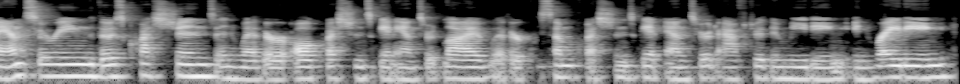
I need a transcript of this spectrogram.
answering those questions and whether all questions get answered live, whether some questions get answered after the meeting in writing.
